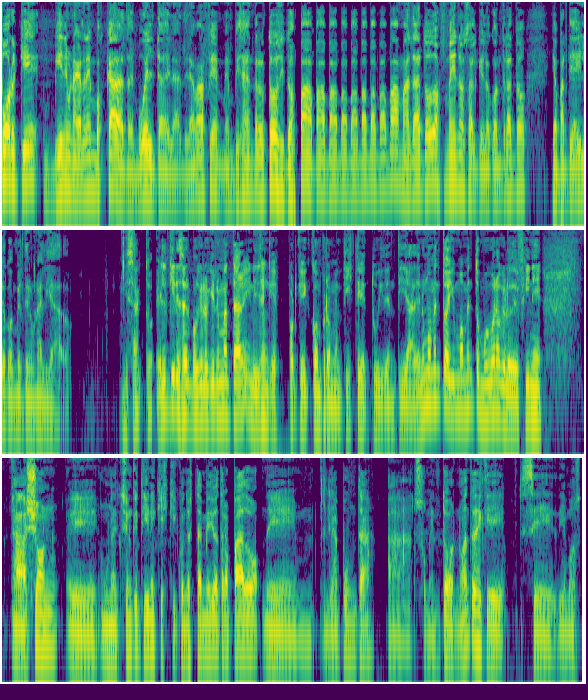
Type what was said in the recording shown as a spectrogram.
Porque viene una gran emboscada de vuelta de la, de la mafia, empiezan a entrar todos y todos pa, pa, pa, pa, pa, pa, pa, pa, mata a todos menos al que lo contrató y a partir de ahí lo convierte en un aliado. Exacto. Él quiere saber por qué lo quieren matar y le dicen que es porque comprometiste tu identidad. En un momento hay un momento muy bueno que lo define a John, eh, una acción que tiene que es que cuando está medio atrapado eh, le apunta a su mentor, ¿no? Antes de que se, digamos,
